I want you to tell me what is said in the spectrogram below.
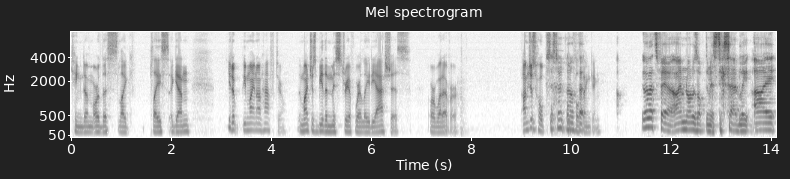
kingdom or this like place again? You know, we might not have to. It might just be the mystery of where Lady Ashe is, or whatever. I'm just hopeful. just don't know hopeful that- thinking. No, that's fair. I'm not as optimistic, sadly. I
